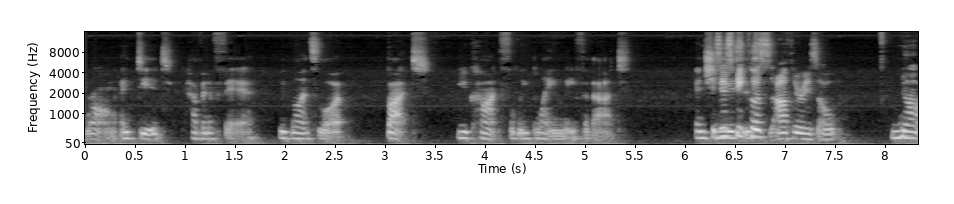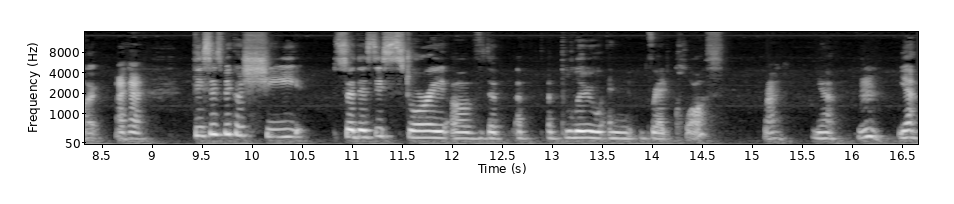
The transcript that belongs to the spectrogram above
wrong. I did have an affair with Lancelot, but you can't fully blame me for that." And she Is this uses- because Arthur is old? no, Okay. this is because she. So there's this story of the a, a blue and red cloth. Right. Yeah. Mm. Yeah.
